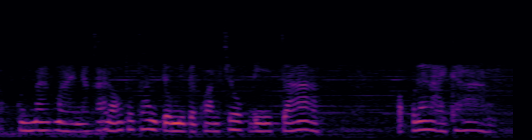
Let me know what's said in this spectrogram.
ขอบคุณมากมายนะคะ น้องทุกท่านจงมีแต่ความโชคดีจ้าขอบคุณหลายๆค่ะ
